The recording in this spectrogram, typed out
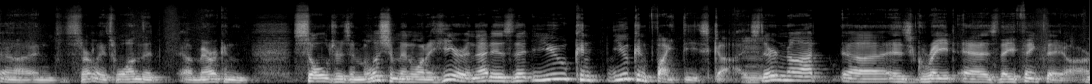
uh, and certainly it's one that American soldiers and militiamen want to hear, and that is that you can you can fight these guys. They're not uh, as great as they think they are,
